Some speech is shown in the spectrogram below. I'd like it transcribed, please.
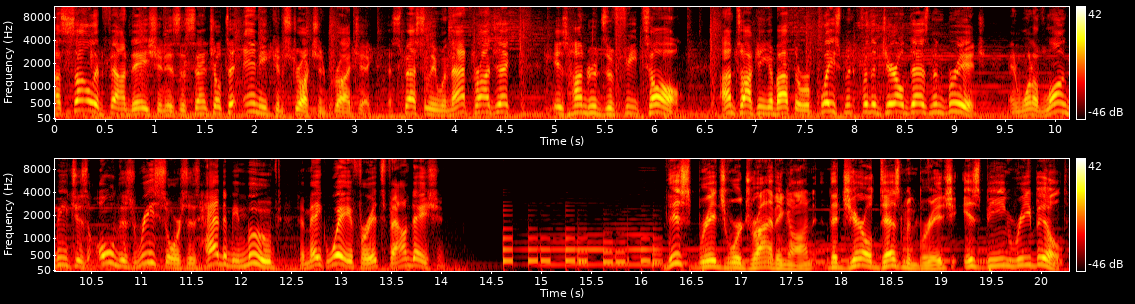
A solid foundation is essential to any construction project, especially when that project is hundreds of feet tall. I'm talking about the replacement for the Gerald Desmond Bridge, and one of Long Beach's oldest resources had to be moved to make way for its foundation. This bridge we're driving on, the Gerald Desmond Bridge, is being rebuilt,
